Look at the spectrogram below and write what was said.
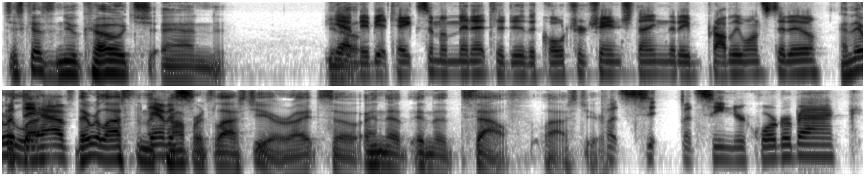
Just because new coach and you yeah, know, maybe it takes him a minute to do the culture change thing that he probably wants to do. And they were But they have- they were last in the have a conference last year, right? So in the in the South last year. But se- but senior quarterback,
